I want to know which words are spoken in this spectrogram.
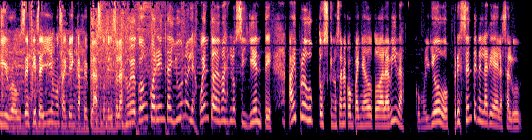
Heroes, es que seguimos aquí en Café Plus, cuando son las 9.41 y les cuento además lo siguiente, hay productos que nos han acompañado toda la vida, como el yodo, presente en el área de la salud,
